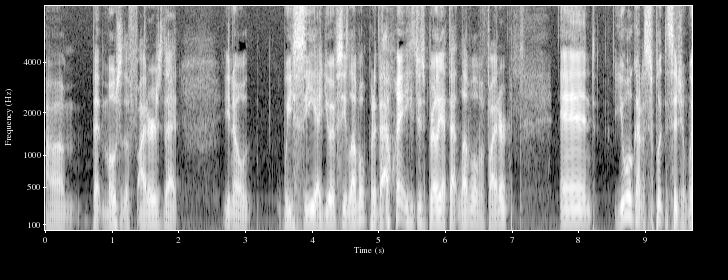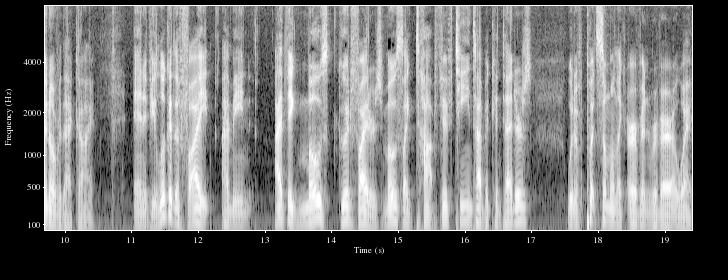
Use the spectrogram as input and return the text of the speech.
um, that most of the fighters that you know we see at UFC level. Put it that way. He's just barely at that level of a fighter. And Ewell got a split decision win over that guy. And if you look at the fight, I mean, I think most good fighters, most like top 15 type of contenders, would have put someone like Irwin Rivera away.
